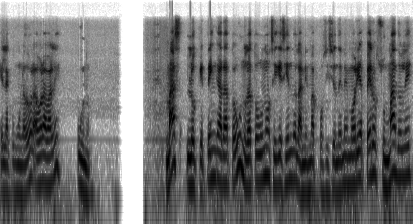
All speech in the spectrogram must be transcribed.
el acumulador ahora vale 1. Más lo que tenga dato 1. Dato 1 sigue siendo la misma posición de memoria, pero sumándole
